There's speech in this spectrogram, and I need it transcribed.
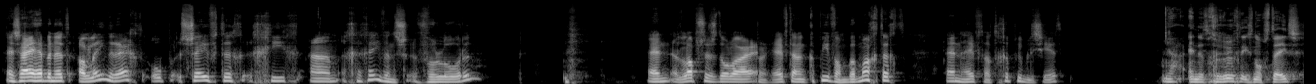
En zij hebben het alleen recht op 70 gig aan gegevens verloren. En Lapsus Dollar heeft daar een kopie van bemachtigd en heeft dat gepubliceerd. Ja, en het gerucht is nog steeds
